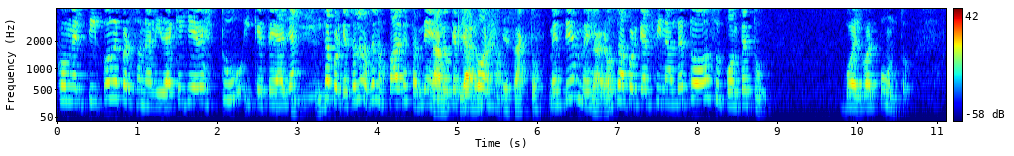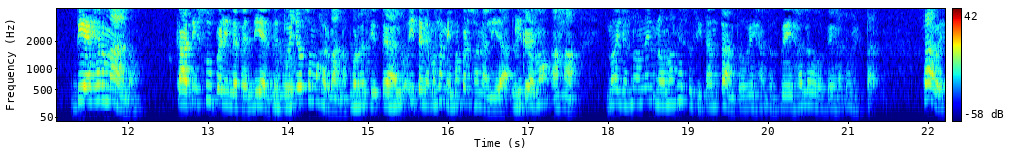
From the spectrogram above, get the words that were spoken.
con el tipo de personalidad que lleves tú y que te haya... Sí. O sea, porque eso lo hacen los padres también, Tam- lo que claro, te forja. Exacto. ¿Me entiendes? Claro. O sea, porque al final de todo, suponte tú. Vuelvo al punto. Diez hermanos. Katy súper independiente. Tú y yo somos hermanos, por decirte algo. Y tenemos la misma personalidad. Y somos, ajá. No, ellos no, no nos necesitan tanto. Déjalos, déjalos, déjalos estar. ¿Sabes?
